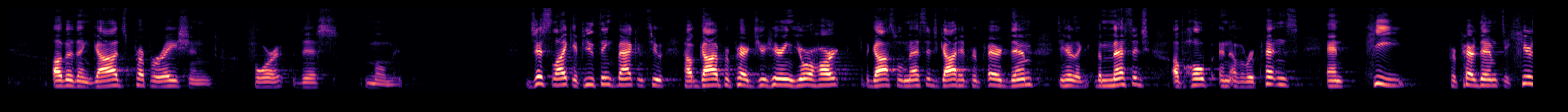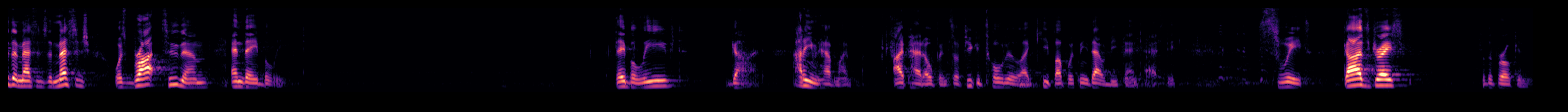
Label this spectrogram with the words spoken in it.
other than God's preparation for this moment. Just like if you think back into how God prepared you hearing your heart for the gospel message, God had prepared them to hear the, the message of hope and of repentance, and He prepared them to hear the message. The message was brought to them, and they believed. They believed God. I don't even have my iPad open, so if you could totally like keep up with me, that would be fantastic. Sweet. God's grace for the broken.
